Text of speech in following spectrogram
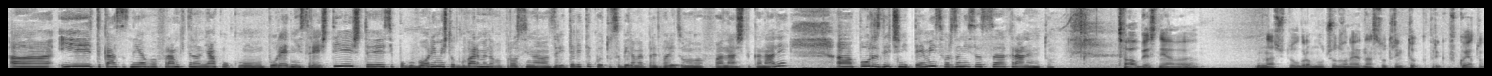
А, и така с нея в рамките на няколко поредни срещи ще си поговорим и ще отговаряме на въпроси на зрителите, които събираме предварително в нашите канали а, по различни теми, свързани с храненето. Това обяснява нашето огромно очудване една сутрин тук, при, в която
